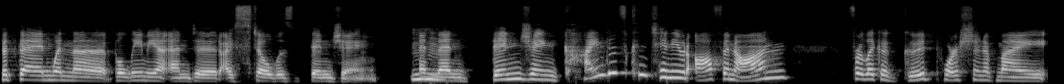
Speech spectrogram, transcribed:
but then when the bulimia ended, I still was binging, mm-hmm. and then binging kind of continued off and on for like a good portion of my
